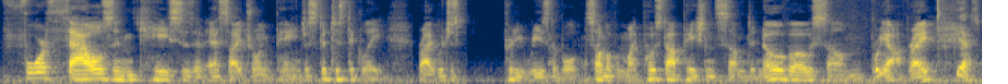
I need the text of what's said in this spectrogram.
4,000 cases of SI joint pain, just statistically, right? Which is pretty reasonable. Some of them my post-op patients, some de novo, some pre-op, right? Yes.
